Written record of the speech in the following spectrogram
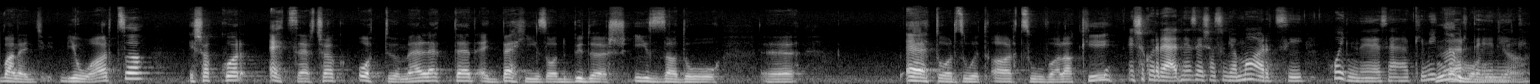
van egy jó arca, és akkor egyszer csak ott ül melletted egy behízott, büdös, izzadó, eltorzult arcú valaki. És akkor rád néz, és azt mondja, Marci, hogy nézel ki, mi nem történik? Mondja.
